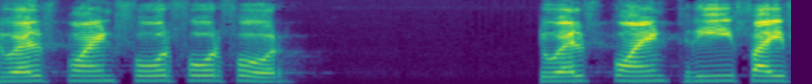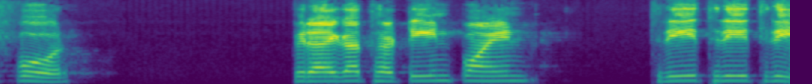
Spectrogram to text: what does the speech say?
twelve point four four four, twelve point three five four फिर आएगा thirteen point three three three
